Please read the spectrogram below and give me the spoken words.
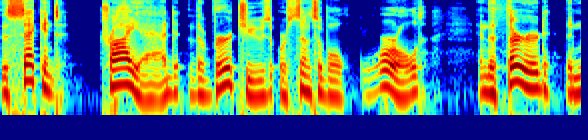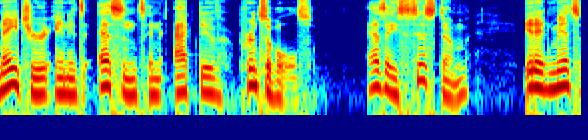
The second triad, the virtues or sensible world, and the third, the nature in its essence and active principles. As a system, it admits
